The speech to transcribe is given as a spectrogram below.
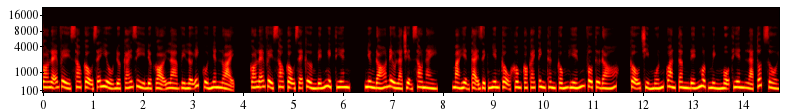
Có lẽ về sau cậu sẽ hiểu được cái gì được gọi là vì lợi ích của nhân loại, có lẽ về sau cậu sẽ cường đến nghịch thiên, nhưng đó đều là chuyện sau này, mà hiện tại dịch nhiên cậu không có cái tinh thần cống hiến vô tư đó, cậu chỉ muốn quan tâm đến một mình mộ thiên là tốt rồi.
